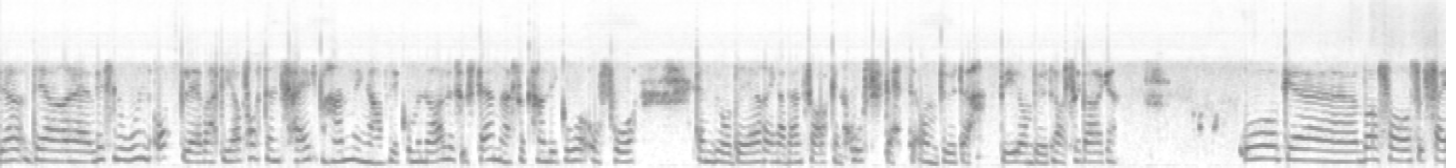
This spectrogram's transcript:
Der, der, eh, hvis noen opplever at de har fått en feil behandling av det kommunale systemet, så kan de gå og få en vurdering av den saken hos dette ombudet, byombudet altså i Bergen. Og eh, bare for å si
